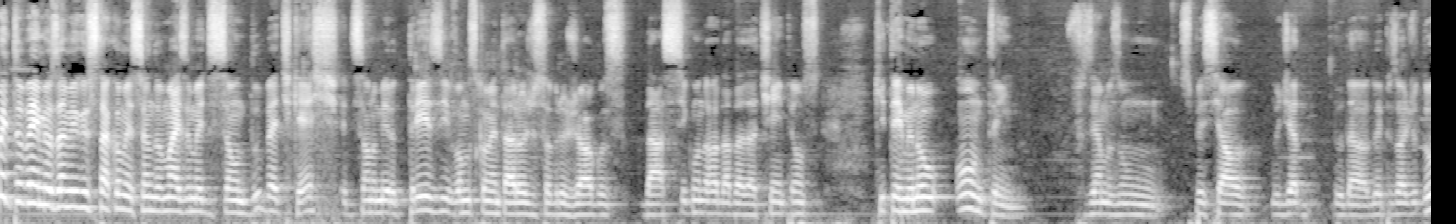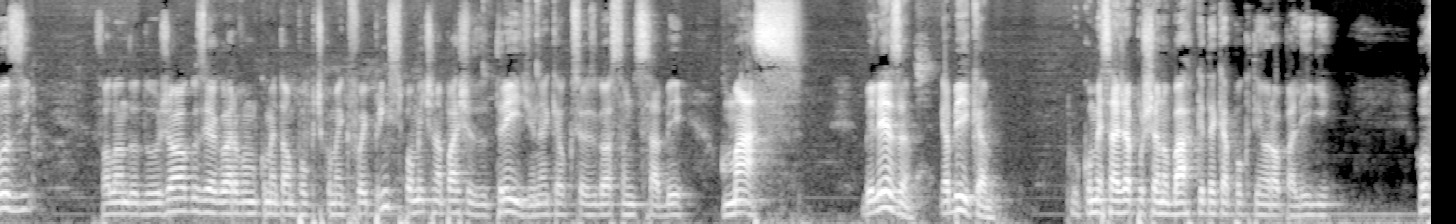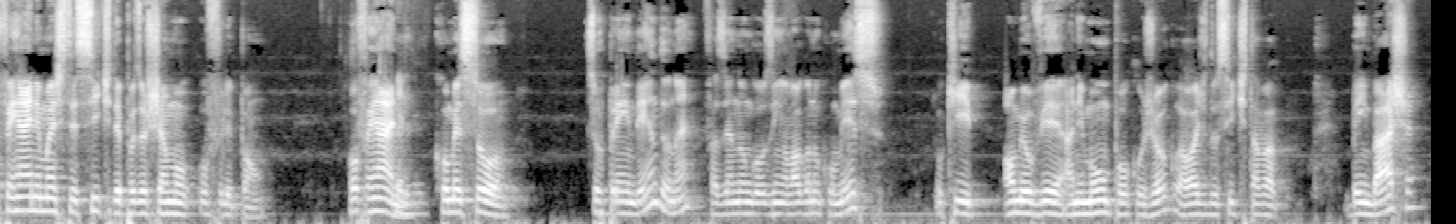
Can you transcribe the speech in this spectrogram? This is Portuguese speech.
Muito bem, meus amigos, está começando mais uma edição do Betcast, edição número 13. Vamos comentar hoje sobre os jogos da segunda rodada da Champions, que terminou ontem. Fizemos um especial do dia do, da, do episódio 12, falando dos jogos, e agora vamos comentar um pouco de como é que foi, principalmente na parte do trade, né, que é o que vocês gostam de saber. Mas, beleza? Gabica, vou começar já puxando o barco, que daqui a pouco tem Europa League. Hoffenheim e Manchester City, depois eu chamo o Filipão. Hoffenheim começou surpreendendo, né? Fazendo um golzinho logo no começo, o que, ao meu ver, animou um pouco o jogo. A odd do City estava bem baixa.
